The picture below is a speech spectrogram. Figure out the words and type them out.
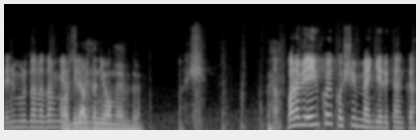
Benim buradan adam Ama gelirse birazdan benim iyi olmayabilirim. Tamam, Bana bir aim koy koşayım ben geri kanka.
